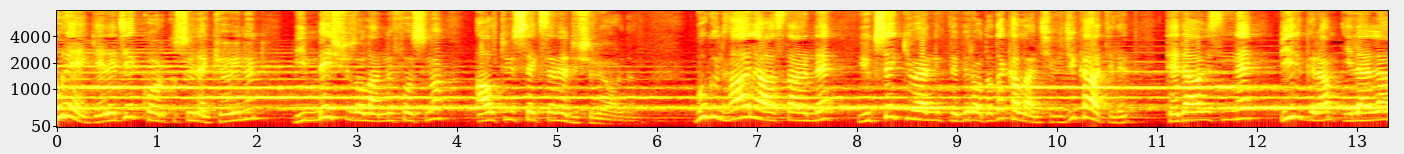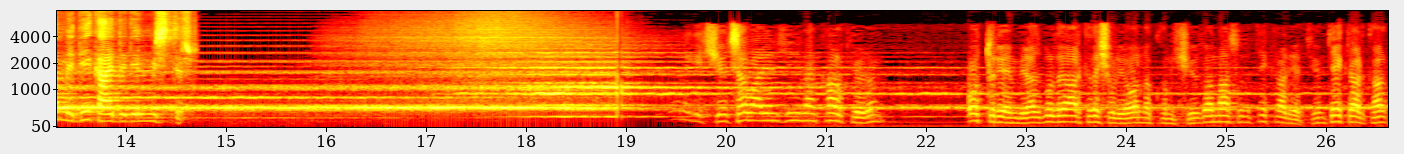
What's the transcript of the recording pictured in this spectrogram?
buraya gelecek korkusuyla köyünün 1500 olan nüfusunu 680'e düşürüyordu. Bugün hala hastanede yüksek güvenlikli bir odada kalan çivici katilin tedavisinde bir gram ilerlenmediği kaydedilmiştir. Geçiyor. Sabahleyin ben kalkıyorum. Oturuyorum biraz. Burada arkadaş oluyor. Onunla konuşuyoruz. Ondan sonra tekrar yatıyorum. Tekrar kalk.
